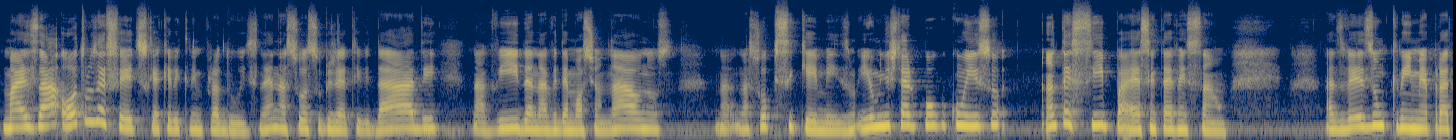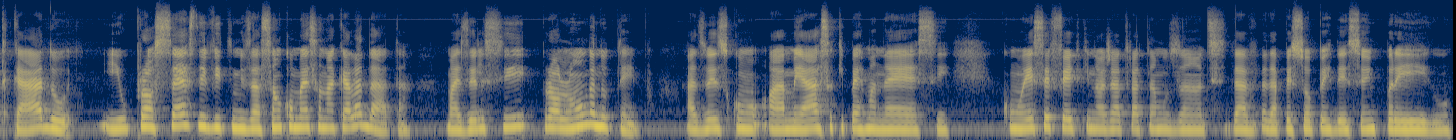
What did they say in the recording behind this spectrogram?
mas há outros efeitos que aquele crime produz, né? na sua subjetividade, na vida, na vida emocional, nos, na, na sua psique mesmo. E o Ministério Público, com isso, antecipa essa intervenção. Às vezes, um crime é praticado e o processo de vitimização começa naquela data, mas ele se prolonga no tempo às vezes com a ameaça que permanece, com esse efeito que nós já tratamos antes, da, da pessoa perder seu emprego,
